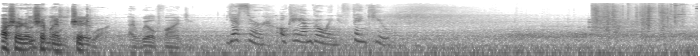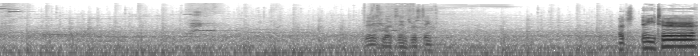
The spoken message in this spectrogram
Oh, I should have got the ship so name. as Shit. jaywalk. I will find you. Yes, sir. Okay, I'm going. Thank you. This looks interesting. Much data.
